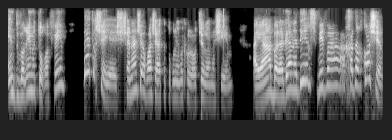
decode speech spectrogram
אין דברים מטורפים, בטח שיש, שנה שעברה שהיה את הטורניר מכללות של אנשים, היה בלאגן אדיר סביב החדר כושר,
